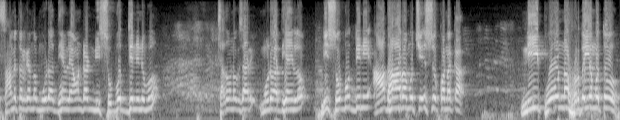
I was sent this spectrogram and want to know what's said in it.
సామెతల కింద మూడో అధ్యాయంలో ఏమంటాడు? నీ సుబుద్ధిని నువ్వు చదవండి ఒకసారి మూడో అధ్యాయంలో నీ సుబుద్ధిని ఆధారము చేసుకొనక నీ పూర్ణ హృదయముతో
